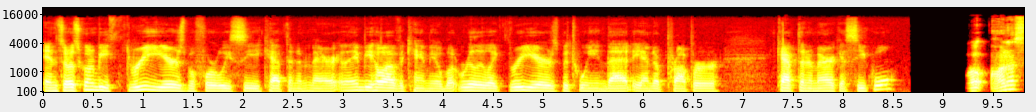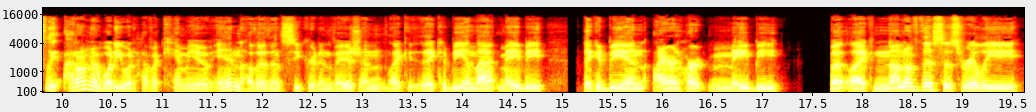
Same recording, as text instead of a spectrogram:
And so it's going to be three years before we see Captain America. Maybe he'll have a cameo, but really like three years between that and a proper Captain America sequel. Well, honestly, I don't know what he would have a cameo in other than Secret Invasion. Like they could be in that maybe. They could be in Ironheart maybe. But like none of this is really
